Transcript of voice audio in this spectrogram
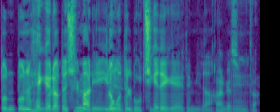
또는 해결의 어떤 실마리 이런 네. 것들을 놓치게 되게 됩니다. 알겠습니다. 네.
